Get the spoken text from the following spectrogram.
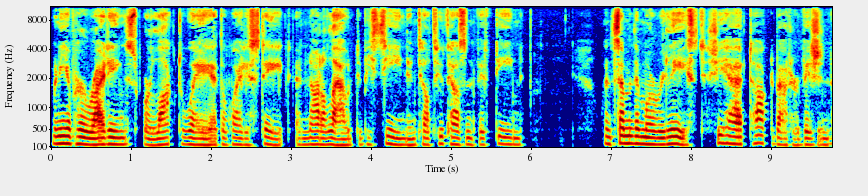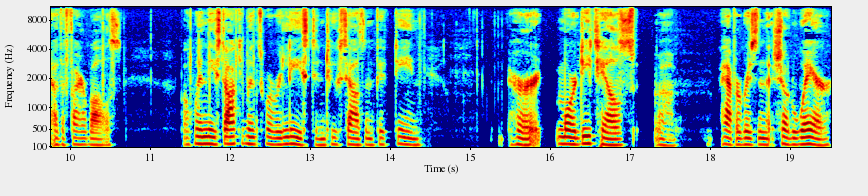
Many of her writings were locked away at the White Estate and not allowed to be seen until 2015 when some of them were released, she had talked about her vision of the fireballs. But when these documents were released in 2015, her more details uh, have arisen that showed where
